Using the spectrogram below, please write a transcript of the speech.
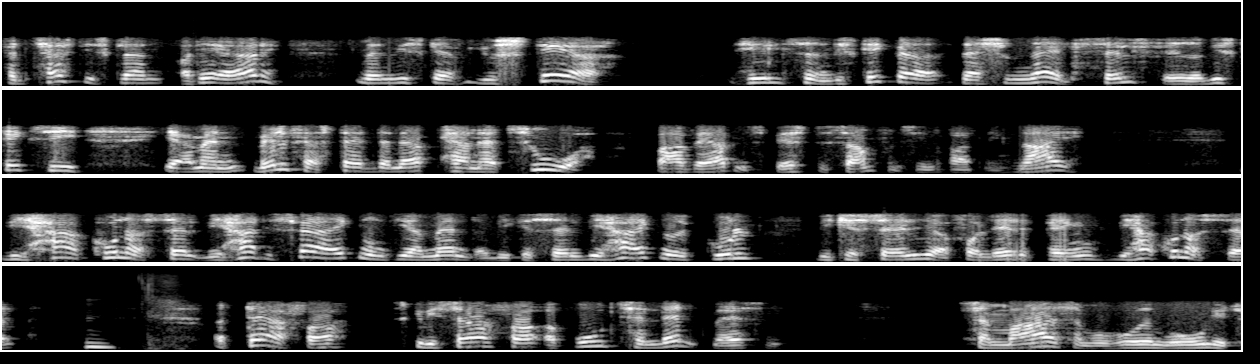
fantastisk land, og det er det. Men vi skal justere hele tiden. Vi skal ikke være nationalt selvfede. Vi skal ikke sige, jamen velfærdsstaten den er per natur bare verdens bedste samfundsindretning. Nej, vi har kun os selv. Vi har desværre ikke nogen diamanter, vi kan sælge. Vi har ikke noget guld, vi kan sælge og få lette penge. Vi har kun os selv. Mm. Og derfor skal vi sørge for at bruge talentmassen så meget som overhovedet muligt.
